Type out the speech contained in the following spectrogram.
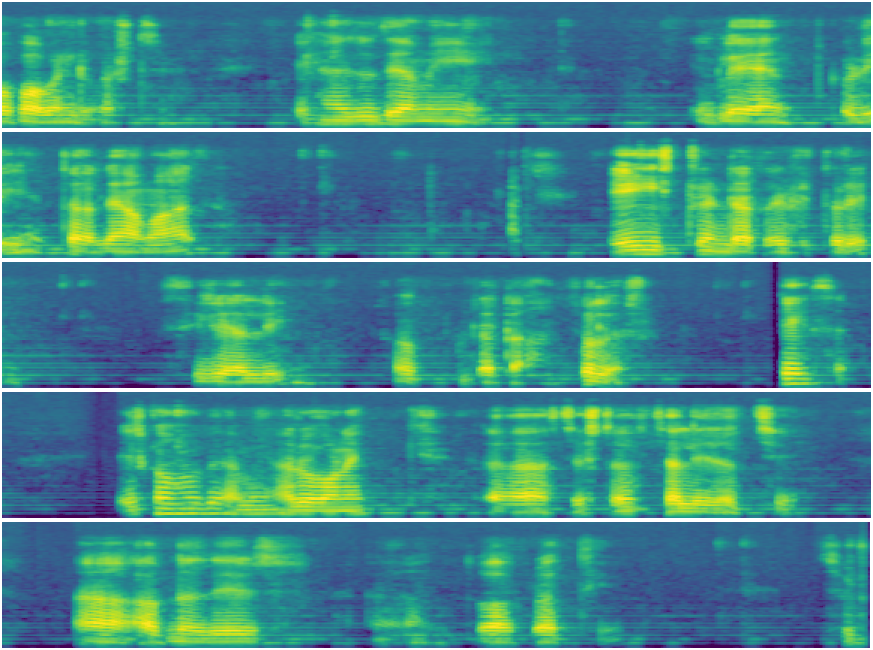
পপ আপ উইন্ডো আসছে। এখানে যদি আমি এগুলো অ্যাড করি, তাহলে আমার এই স্টুডেন্ট ডাটার ভিতরে সিরিয়ালি সব ডাটা চলে আসবে। ঠিক আছে? এরকমভাবে আমি আরও অনেক চেষ্টা চালিয়ে যাচ্ছি। আপনাদের দোয়া প্রার্থী ছোট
